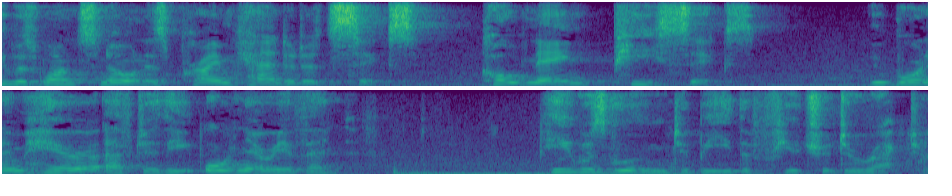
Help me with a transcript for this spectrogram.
He was once known as Prime Candidate 6, codenamed P6. We brought him here after the ordinary event. He was groomed to be the future director.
